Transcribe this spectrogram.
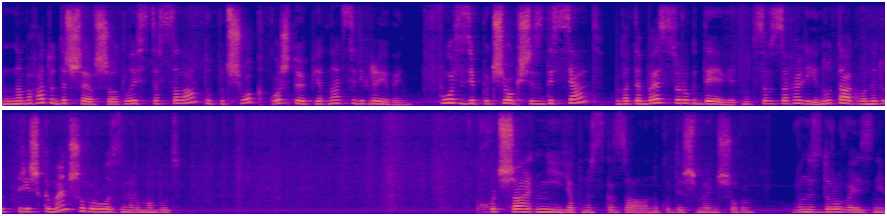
набагато дешевше от листя салату пучок коштує 15 гривень. В фозі пучок 60, в АТБ 49. Ну це взагалі. Ну так, вони тут трішки меншого розміру, мабуть. Хоча ні, я б не сказала, ну куди ж меншого? Вони здоровезні.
